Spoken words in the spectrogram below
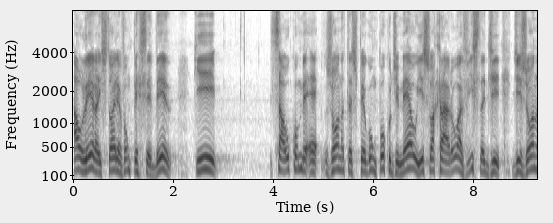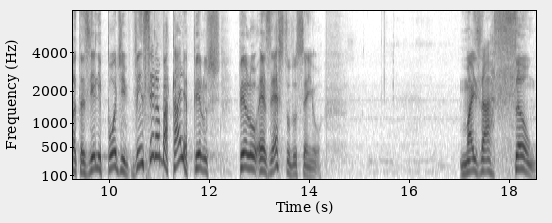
ao ler a história, vão perceber que Saul come, é, Jonatas pegou um pouco de mel e isso aclarou a vista de, de Jonatas e ele pôde vencer a batalha pelos, pelo exército do Senhor. Mas a ação,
